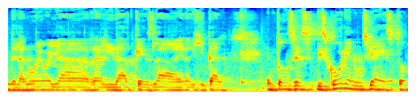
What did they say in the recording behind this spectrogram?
la nueva ya realidad que es la era digital. Entonces, Discovery anuncia esto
